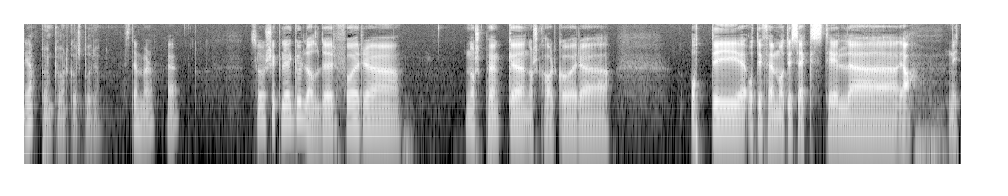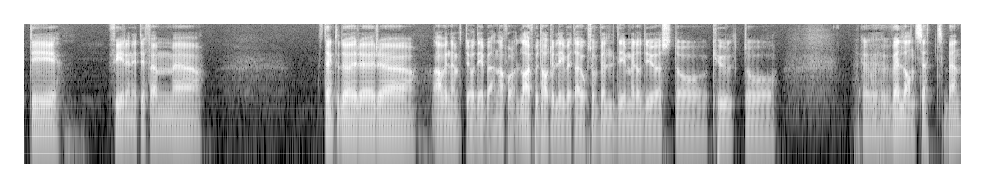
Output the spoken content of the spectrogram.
Ja. punk-hardcore-sporet. Stemmer det, ja. Så skikkelig gullalder for uh, norsk punk, uh, norsk hardcore. Uh, 80, 85-86 til eh, ja, 94-95 med stengte dører. eh, ja, vi nevnte jo de banda. Life Without a Live It er jo også veldig melodiøst og kult og uh, vel ansett band.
